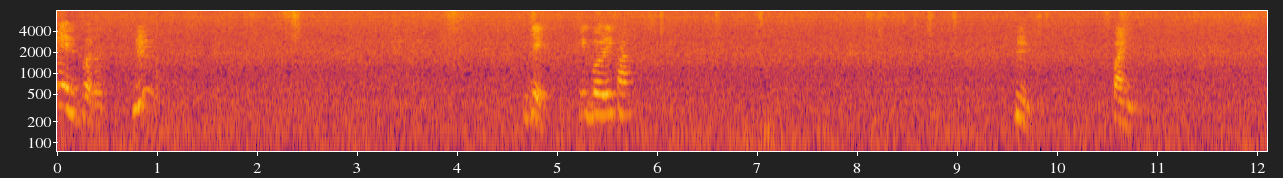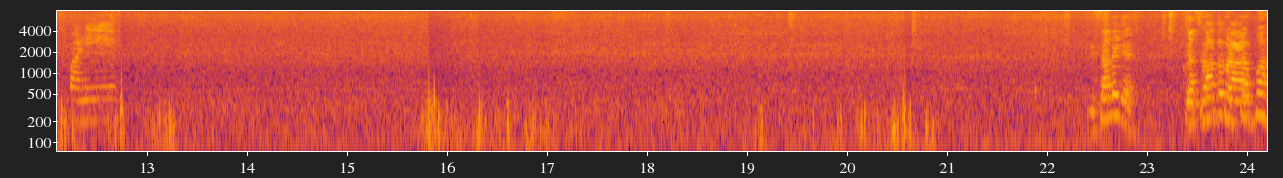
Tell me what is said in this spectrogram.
येईल परत. हं? घे ही गोळी खा. हं. पाणी. पाणी. दिसाले काय? चष्मा तर काढ.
